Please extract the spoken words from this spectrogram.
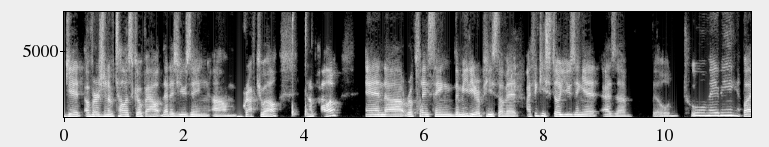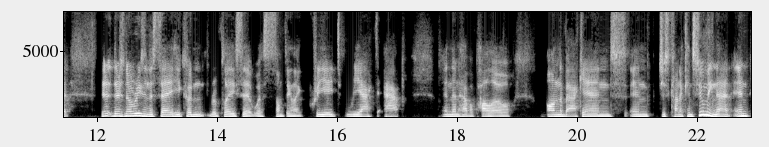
get a version of Telescope out that is using um, GraphQL and Apollo and uh, replacing the Meteor piece of it. I think he's still using it as a build tool, maybe, but there, there's no reason to say he couldn't replace it with something like Create React App and then have Apollo on the back end and just kind of consuming that and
